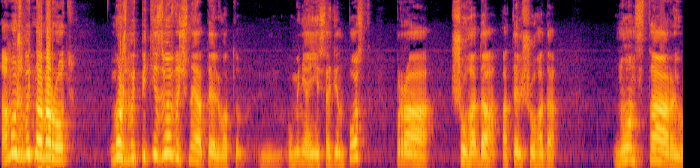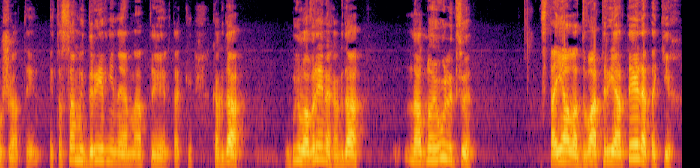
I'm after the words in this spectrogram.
А может быть наоборот. Может быть пятизвездочный отель. Вот у меня есть один пост про Шугада, отель Шугада но он старый уже отель. Это самый древний, наверное, отель. Так, когда было время, когда на одной улице стояло 2-3 отеля таких,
